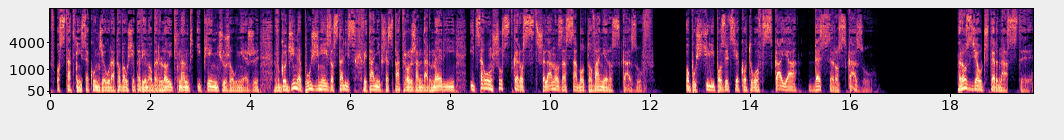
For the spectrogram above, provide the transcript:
W ostatniej sekundzie uratował się pewien oberleutnant i pięciu żołnierzy. W godzinę później zostali schwytani przez patrol żandarmerii i całą szóstkę rozstrzelano za sabotowanie rozkazów. Opuścili pozycję Kotłowskaja bez rozkazu. Rozdział czternasty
